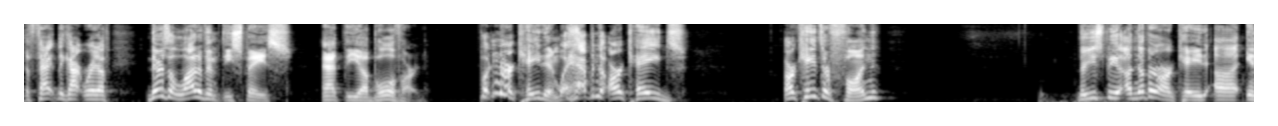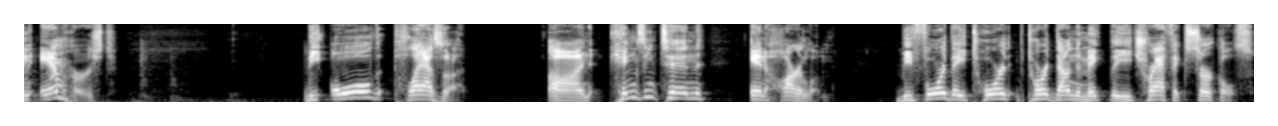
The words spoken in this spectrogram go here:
the fact they got rid of, there's a lot of empty space at the uh, Boulevard. Put an arcade in. What happened to arcades? Arcades are fun. There used to be another arcade uh, in Amherst, the old plaza on Kensington and Harlem before they tore, tore it down to make the traffic circles.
